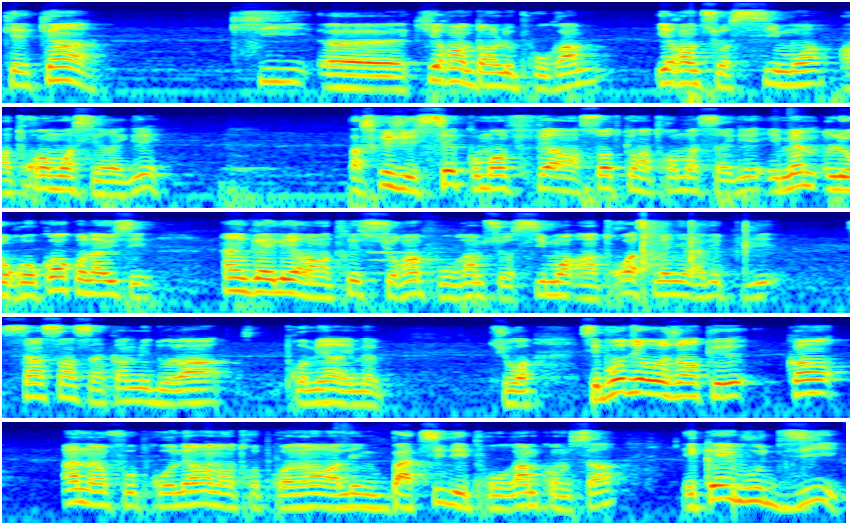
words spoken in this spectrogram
quelqu'un qui, euh, qui rentre dans le programme, il rentre sur 6 mois, en 3 mois c'est réglé. Parce que je sais comment faire en sorte qu'en 3 mois c'est réglé. Et même le record qu'on a eu, c'est un gars il est rentré sur un programme sur 6 mois, en 3 semaines il avait payé 550 000 dollars premier immeuble. Tu vois, c'est pour dire aux gens que quand un infopreneur, un entrepreneur en ligne bâtit des programmes comme ça, et quand il vous dit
